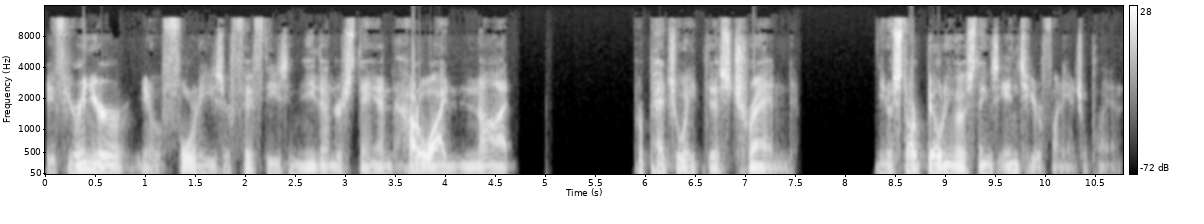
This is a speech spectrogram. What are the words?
if you're in your you know 40s or 50s and you need to understand how do i not perpetuate this trend you know start building those things into your financial plan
